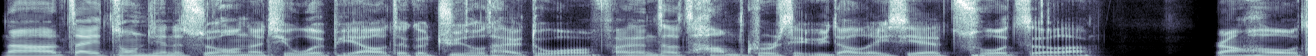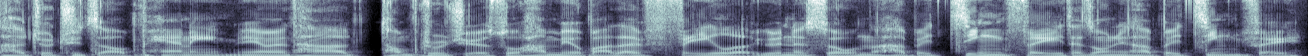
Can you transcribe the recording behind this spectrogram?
那在中间的时候呢，其实我也不要这个剧透太多。反正这 Tom Cruise 也遇到了一些挫折了，然后他就去找 Penny，因为他 Tom Cruise 觉得说他没有办法再飞了，因为那时候呢他被禁飞，在中间他被禁飞。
